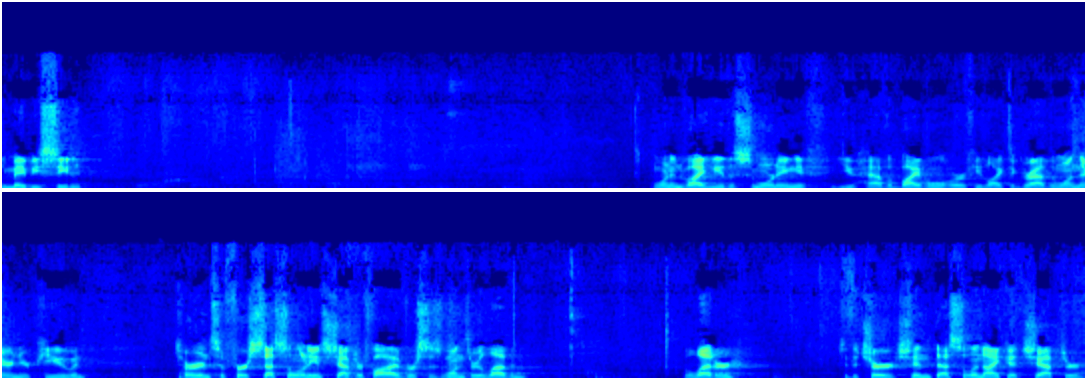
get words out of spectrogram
You may be seated. I want to invite you this morning, if you have a Bible or if you'd like to grab the one there in your pew and turn to 1 Thessalonians chapter 5, verses 1 through 11. The letter to the church in Thessalonica, chapter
